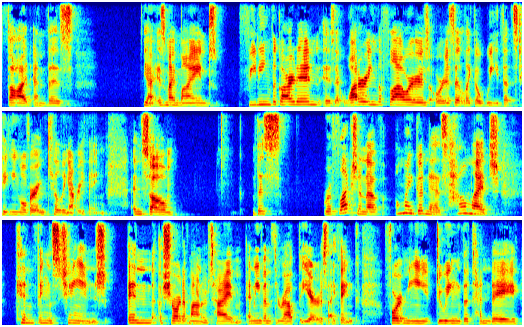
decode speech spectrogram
thought and this, yeah, is my mind feeding the garden? Is it watering the flowers? Or is it like a weed that's taking over and killing everything? And so this reflection of, oh my goodness, how much can things change in a short amount of time and even throughout the years. I think for me, doing the 10 day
